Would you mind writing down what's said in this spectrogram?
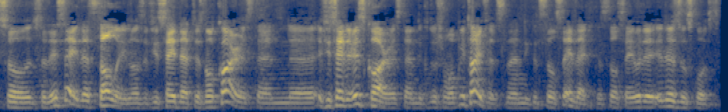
So, so they say that's totally. You know, if you say that there's no chorus, then uh, if you say there is chorus, then the kedusha won't be typhus. Then you can still say that. You can still say it, it is schus.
